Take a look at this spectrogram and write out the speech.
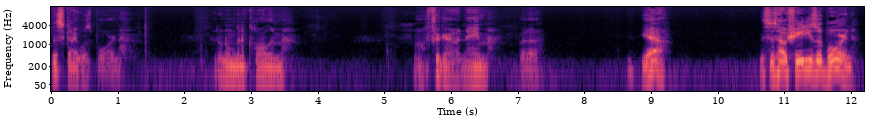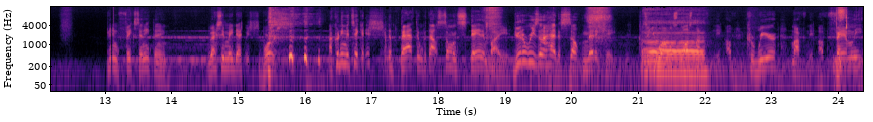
this guy was born. I don't know I'm gonna call him. I'll figure out a name. But uh yeah. This is how shadies are born. You didn't fix anything. You actually made that worse. I couldn't even take a shit in the bathroom without someone standing by it. You're the reason I had to self-medicate. Because uh, you almost lost my uh. career, my family,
